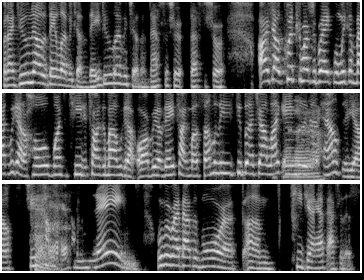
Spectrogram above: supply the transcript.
but I do know that they love each other. They do love each other. That's for sure. That's for sure. All right, y'all. Quick commercial break. When we come back, we got a whole bunch of tea to talk about. We got Aubrey O'Day talking about some of these people that y'all like ain't really that talented, y'all. She's coming names. We'll be right back with more um, TGIF after this.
